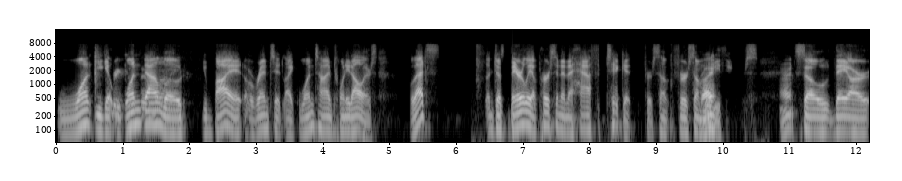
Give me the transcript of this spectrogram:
one you get Recoup one download, money. you buy it or rent it like one time, twenty dollars. Well, that's just barely a person and a half ticket for some for some Right. movie theaters. All right. So they are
